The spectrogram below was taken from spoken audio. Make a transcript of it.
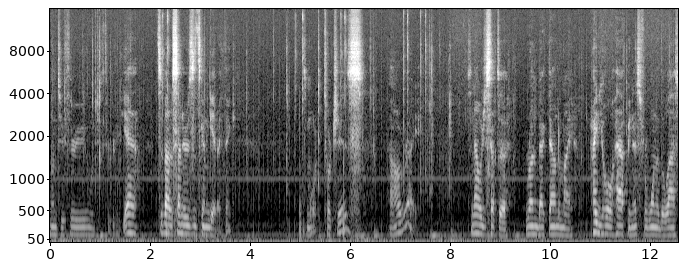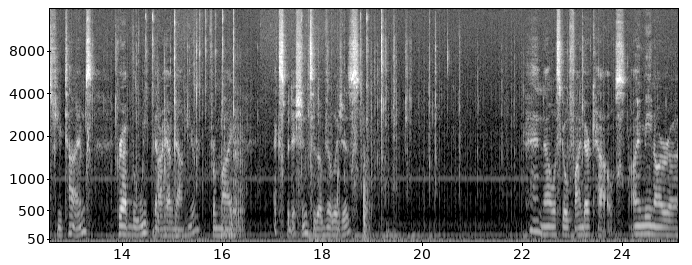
One, two, three, one, two, three. Yeah, it's about as center as it's gonna get, I think. Some more torches. Alright. So now we just have to run back down to my hidey hole happiness for one of the last few times. Grab the wheat that I have down here from my expedition to the villages. And now let's go find our cows. I mean our uh,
